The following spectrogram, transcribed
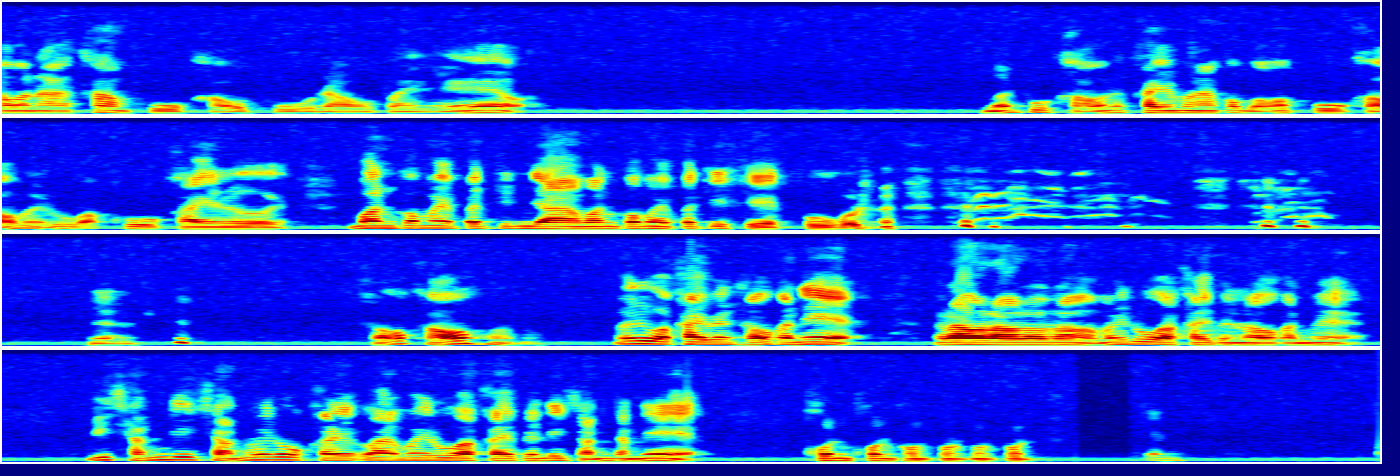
าวนาข้ามภูเขาภูเราไปแล้ว เหมือนภูเขาใครมาก็บอกว่าภูเขาไม่รู้ว่าภูใครเลย มันก็ไม่ปฏิญญา มันก็ไม่ปฏิเสธภูเขาเขา ไม่รู้ว่าใครเป็นเขากันแน่ เราเราเราเราไม่รู้ว่าใครเป็นเรากันแม่ดิฉันดิฉันไม่รู้ใครว่า ไม่รู้ว่าใครเป็นดิฉันกันแน่ คนคนคนคนคนคนเป็นไฟ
